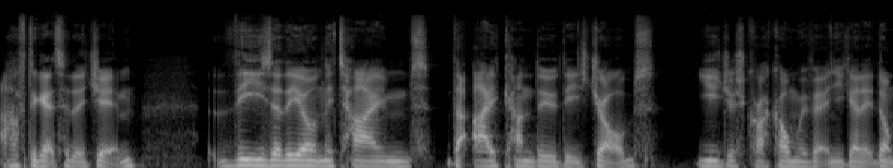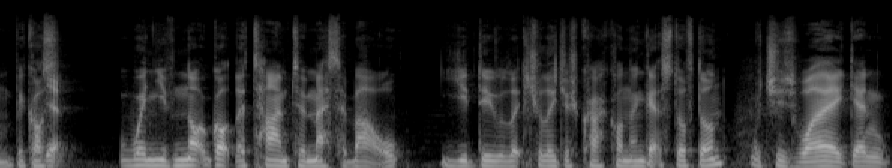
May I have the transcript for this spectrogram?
I have to get to the gym. These are the only times that I can do these jobs. You just crack on with it and you get it done because Yeah. when you've not got the time to mess about, you do literally just crack on and get stuff done. Which is why, again,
